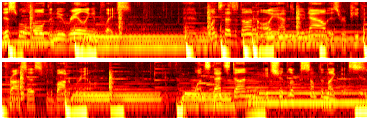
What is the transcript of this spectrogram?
This will hold the new railing in place. And once that's done, all you have to do now is repeat the process for the bottom rail. Once that's done, it should look something like this.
